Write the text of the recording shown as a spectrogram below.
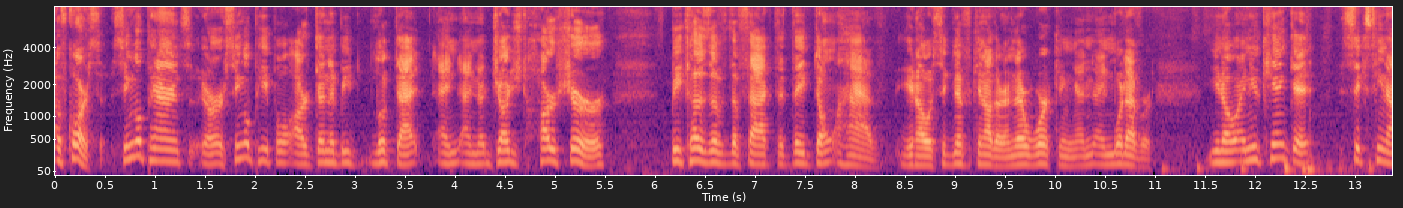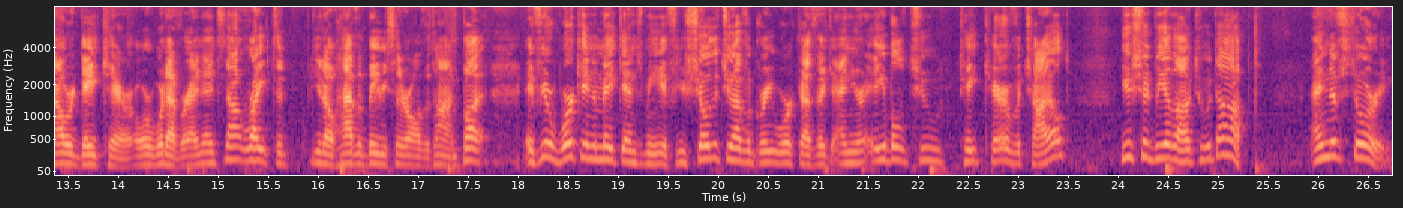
of course, single parents or single people are going to be looked at and, and judged harsher because of the fact that they don't have, you know, a significant other and they're working and, and whatever. You know, and you can't get 16 hour daycare or whatever. And it's not right to you know have a babysitter all the time but if you're working to make ends meet if you show that you have a great work ethic and you're able to take care of a child you should be allowed to adopt end of story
